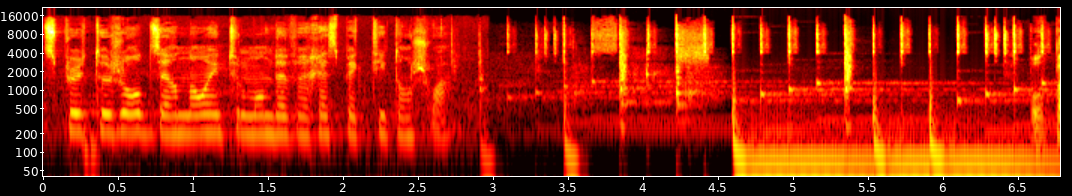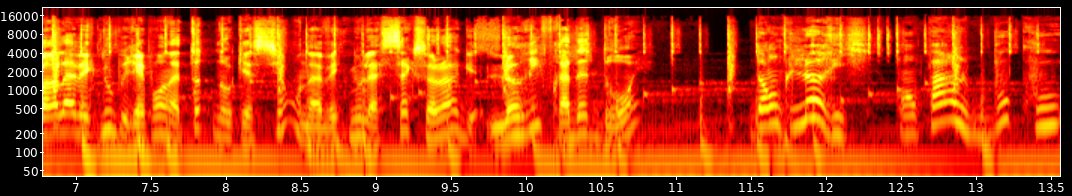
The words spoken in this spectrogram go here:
Tu peux toujours dire non et tout le monde devrait respecter ton choix. Pour parler avec nous et répondre à toutes nos questions, on a avec nous la sexologue Laurie Fradette-Drouin. Donc, Laurie, on parle beaucoup,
